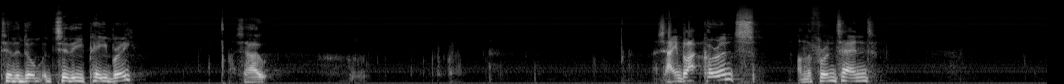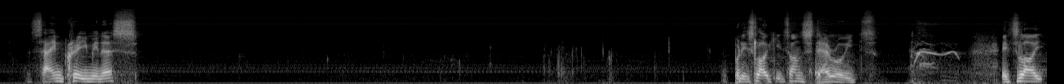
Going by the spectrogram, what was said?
to the to the Peaberry. So same black currants on the front end same creaminess. But it's like it's on steroids. It's like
